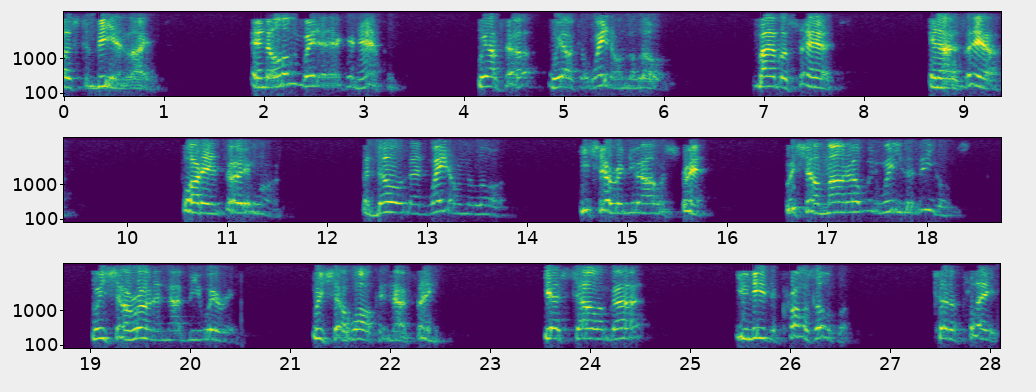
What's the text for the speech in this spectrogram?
us to be in life. And the only way that that can happen, we have to we have to wait on the Lord. Bible says in Isaiah 40 and 31, but those that wait on the Lord, he shall renew our strength. We shall mount up with wings as eagles. We shall run and not be weary. We shall walk and not faint. Yes, child of God, you need to cross over to the place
